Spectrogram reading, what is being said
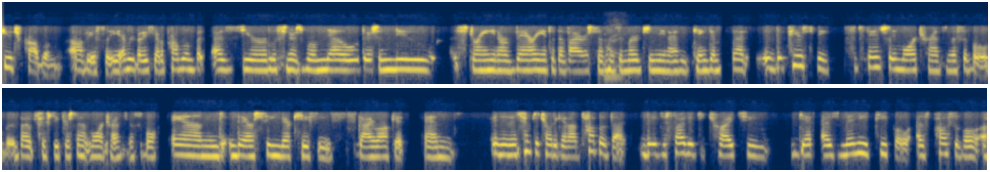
huge problem. Obviously, everybody's got a problem, but as your listeners will know, there's a new strain or variant of the virus that right. has emerged in the United Kingdom that it appears to be substantially more transmissible, about 50% more transmissible, and they're seeing their cases skyrocket. And in an attempt to try to get on top of that, they decided to try to get as many people as possible a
